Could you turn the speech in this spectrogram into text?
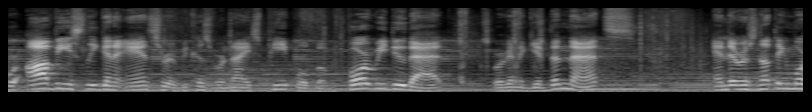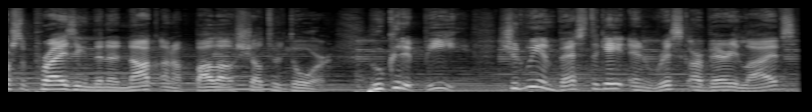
We're obviously gonna answer it because we're nice people, but before we do that, we're gonna give them that. And there was nothing more surprising than a knock on a Fallout shelter door. Who could it be? Should we investigate and risk our very lives?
